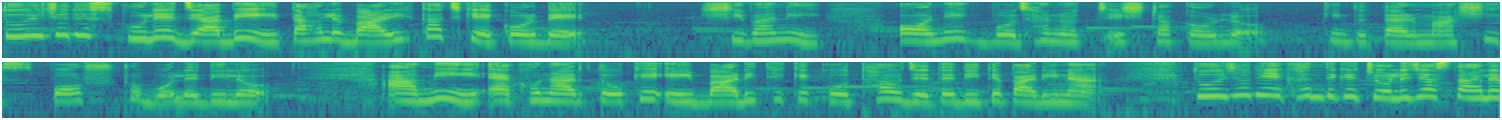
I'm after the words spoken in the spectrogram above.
তুই যদি স্কুলে যাবি, তাহলে বাড়ির কাজ কে করবে? শিবানী অনেক বোঝানোর চেষ্টা করল। কিন্তু তার মাসি স্পষ্ট বলে দিল, আমি এখন আর তোকে এই বাড়ি থেকে কোথাও যেতে দিতে পারি না। তুই যদি এখান থেকে চলে যাস তাহলে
